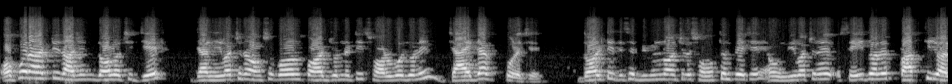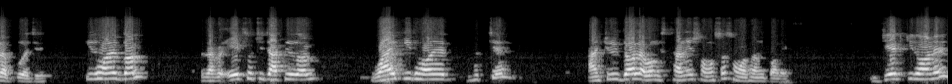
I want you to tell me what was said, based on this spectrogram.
অপর আরেকটি রাজনৈতিক দল হচ্ছে জেড যা নির্বাচনে অংশগ্রহণ করার জন্য একটি সর্বজনীন জায়গা করেছে। দলটি দেশের বিভিন্ন অঞ্চলে সমর্থন পেয়েছে এবং নির্বাচনে সেই দলের প্রার্থী জয়লাভ করেছে। কি ধরনের দল? দেখো এক্স হচ্ছে জাতীয় দল ওয়াই কি ধরনের হচ্ছে? আঞ্চলিক দল এবং স্থানীয় সমস্যা সমাধান করে। জেড কি ধরনের?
